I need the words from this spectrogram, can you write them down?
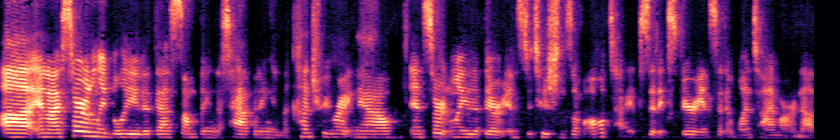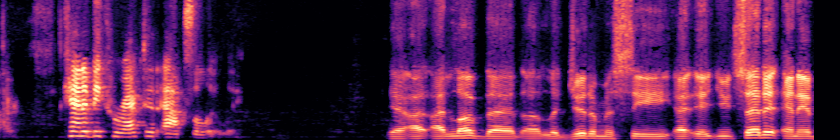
Uh, and I certainly believe that that's something that's happening in the country right now, and certainly that there are institutions of all types that experience it at one time or another. Can it be corrected? Absolutely. Yeah, I, I love that uh, legitimacy. Uh, it, you said it, and it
